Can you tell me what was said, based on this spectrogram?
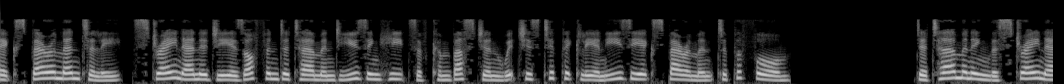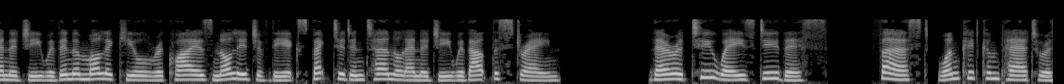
Experimentally, strain energy is often determined using heats of combustion which is typically an easy experiment to perform. Determining the strain energy within a molecule requires knowledge of the expected internal energy without the strain. There are two ways to do this. First, one could compare to a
